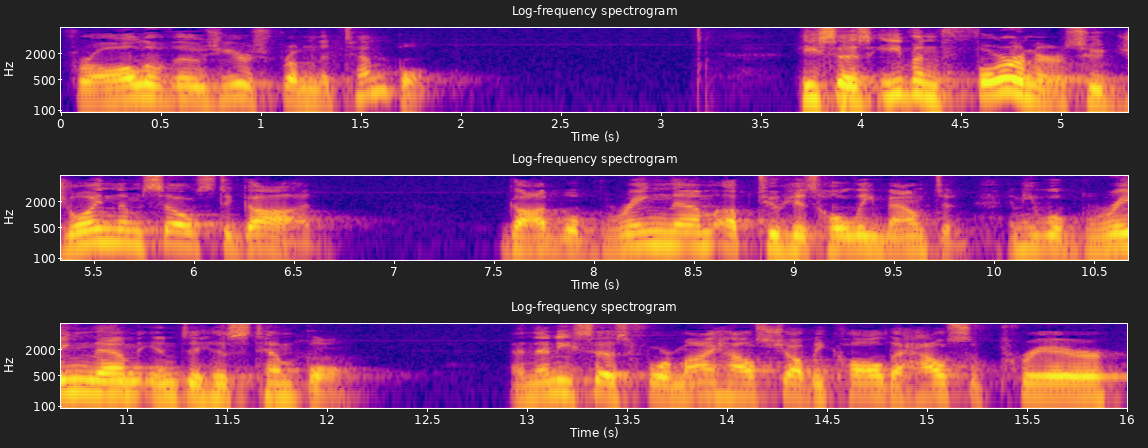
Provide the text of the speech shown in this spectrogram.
for all of those years from the temple. He says, even foreigners who join themselves to God God will bring them up to his holy mountain, and he will bring them into his temple. And then he says, For my house shall be called a house of prayer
